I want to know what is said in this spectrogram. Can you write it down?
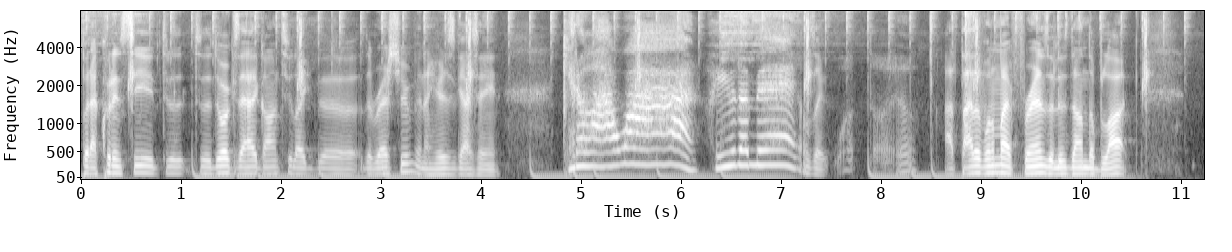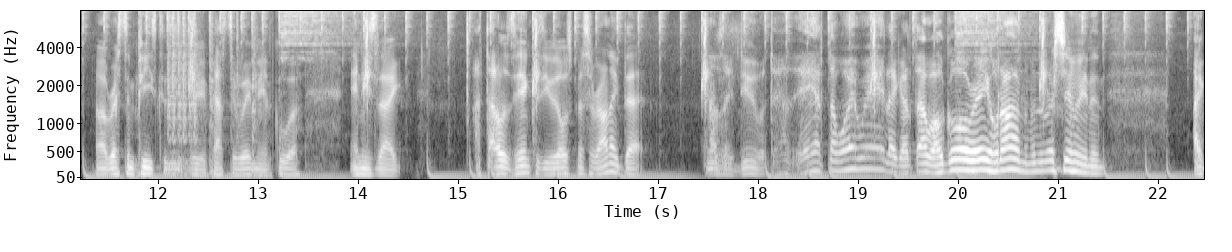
But I couldn't see it to, the door because I had gone to like the, the restroom and I hear this guy saying, Quiero agua, man?" I was like, what the hell? I thought was one of my friends that lives down the block. Uh, rest in peace because he, passed away, man. And he's like, I thought it was him because he would always mess around like that. And I was like, dude, what the hell? Hey, hasta voy, güey. Like, hasta, I'll go already. Hold on. I'm in the restroom. And I,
